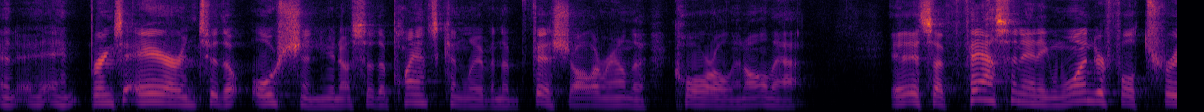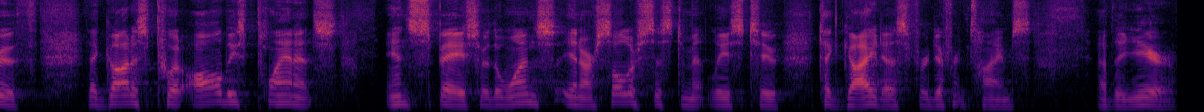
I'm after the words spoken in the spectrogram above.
and, and brings air into the ocean, you know, so the plants can live and the fish all around the coral and all that. It's a fascinating, wonderful truth that God has put all these planets in space, or the ones in our solar system at least, to, to guide us for different times of the year.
